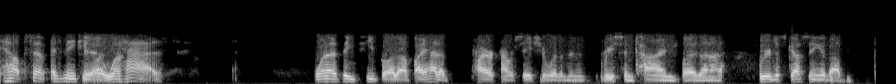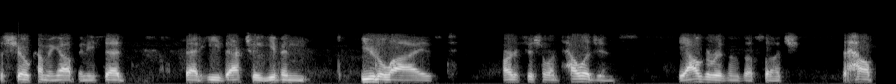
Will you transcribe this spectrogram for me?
to help so, as many people yeah, as one, he has. One of the things he brought up, I had a prior conversation with him in recent time, but uh, we were discussing about the show coming up, and he said that he's actually even utilized artificial intelligence, the algorithms of such, to help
